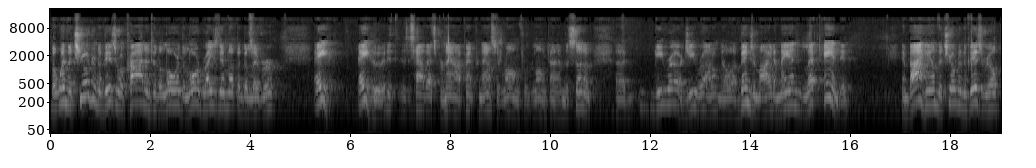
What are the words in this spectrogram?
But when the children of Israel cried unto the Lord, the Lord raised them up a deliverer. Ehud, is how that's pronounced. I pronounced it wrong for a long time. The son of uh, Gera or Gera, I don't know, a Benjamite, a man left-handed, and by him the children of Israel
